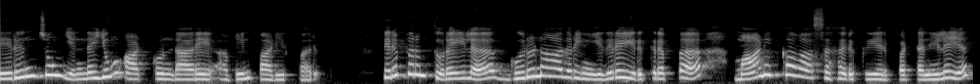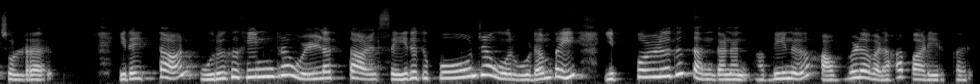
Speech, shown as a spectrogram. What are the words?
தெரிஞ்சும் என்னையும் ஆட்கொண்டாரே அப்படின்னு பாடியிருப்பாரு. திருப்பெருந்துறையில குருநாதரின் எதிரே இருக்கிறப்ப மாணிக்கவாசகருக்கு ஏற்பட்ட நிலைய சொல்றாரு. இதைத்தான் உருகுகின்ற உள்ளத்தால் செய்தது போன்ற ஒரு உடம்பை இப்பொழுது தந்தனன் அப்படின்னு அவ்வளவு அழகா பாடியிருக்காரு.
